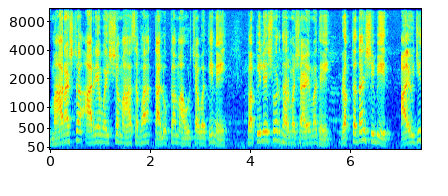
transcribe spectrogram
महाराष्ट्र आर्यवैश्य महासभा तालुका माहूरच्या वतीने कपिलेश्वर धर्मशाळेमध्ये रक्तदान शिबिर आयोजित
